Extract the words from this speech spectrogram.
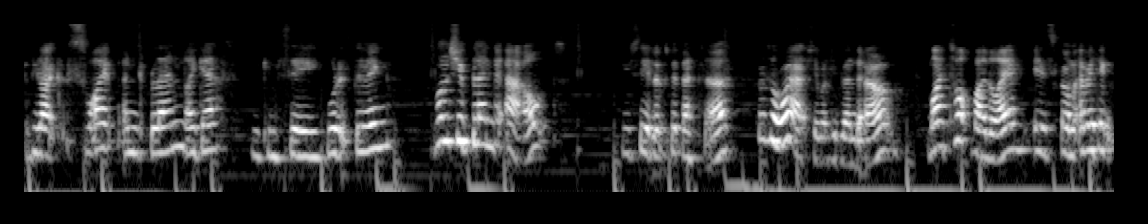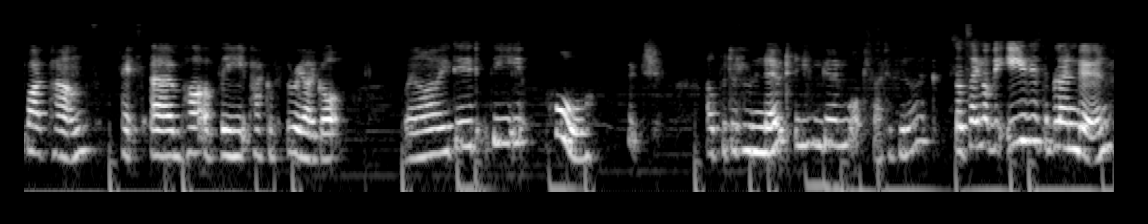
If you like swipe and blend, I guess. you can see what it's doing. Once you blend it out, you see it looks a bit better. It's alright actually once you blend it out. My top, by the way, is from Everything £5. It's um, part of the pack of three I got when I did the haul, which I'll put a little note and you can go and watch that if you like. So I'd say not the easiest to blend in.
